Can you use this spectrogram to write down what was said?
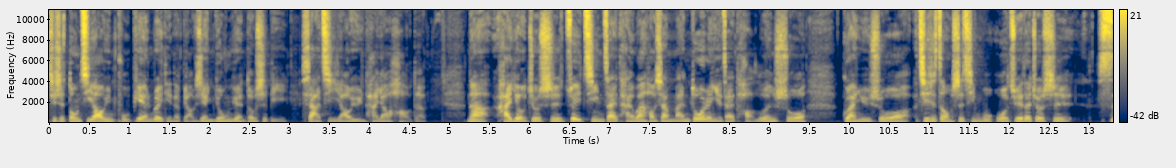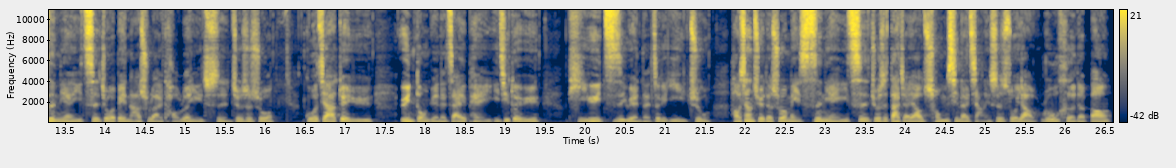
其实冬季奥运普遍瑞典的表现永远都是比夏季奥运还要好的。那还有就是最近在台湾好像蛮多人也在讨论说，关于说其实这种事情，我我觉得就是四年一次就会被拿出来讨论一次，就是说国家对于运动员的栽培以及对于体育资源的这个益助，好像觉得说每四年一次就是大家要重新来讲一次，说要如何的帮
